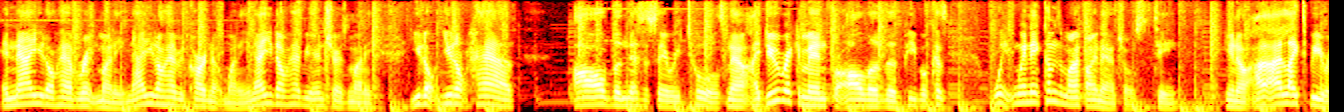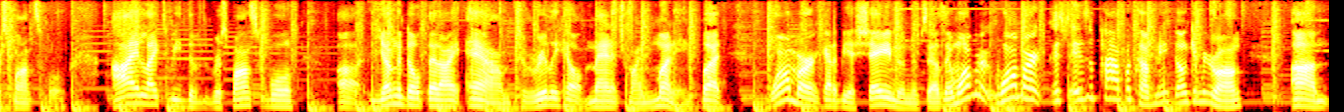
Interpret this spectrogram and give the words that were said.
and now you don't have rent money now you don't have your car note money now you don't have your insurance money you don't you don't have all the necessary tools. Now, I do recommend for all of the people because when, when it comes to my financials, T, you know, I, I like to be responsible. I like to be the responsible uh, young adult that I am to really help manage my money. But Walmart got to be ashamed of themselves. And Walmart, Walmart is, is a powerful company. Don't get me wrong. Um,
